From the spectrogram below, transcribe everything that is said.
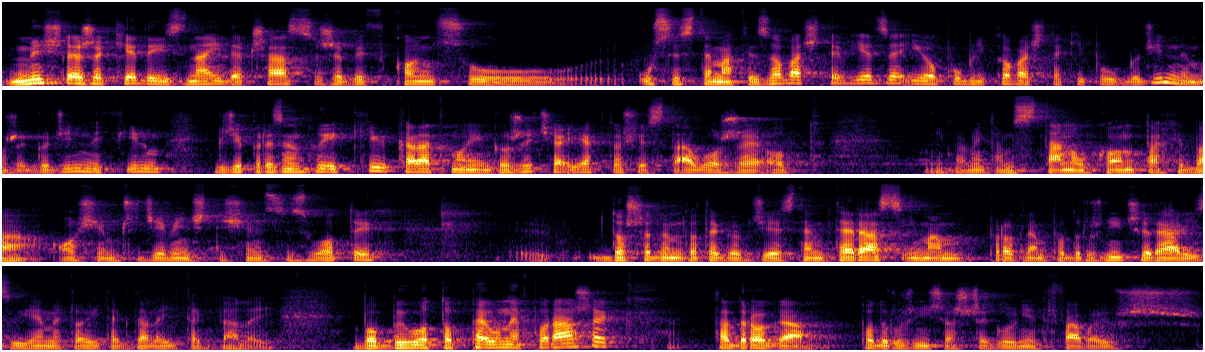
Myślę, że kiedyś znajdę czas, żeby w końcu usystematyzować tę wiedzę i opublikować taki półgodzinny, może godzinny film, gdzie prezentuję kilka lat mojego życia i jak to się stało, że od nie pamiętam, stanu konta chyba 8 czy 9 tysięcy złotych. Doszedłem do tego, gdzie jestem teraz i mam program podróżniczy, realizujemy to i tak dalej, i tak dalej. Bo było to pełne porażek. Ta droga podróżnicza szczególnie trwała już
